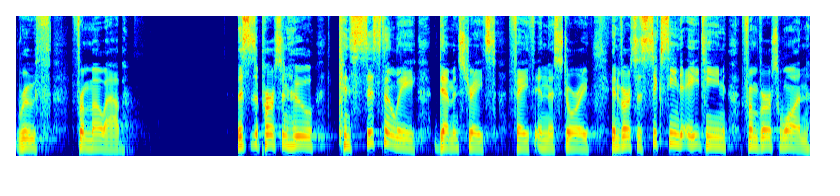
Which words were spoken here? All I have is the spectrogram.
Ruth from Moab. This is a person who consistently demonstrates faith in this story. In verses 16 to 18 from verse 1,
